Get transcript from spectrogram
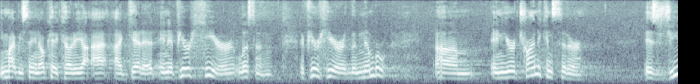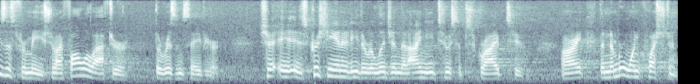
you might be saying, okay, Cody, I, I, get it. And if you're here, listen, if you're here, the number, um, and you're trying to consider is Jesus for me? Should I follow after the risen Savior? Should, is Christianity the religion that I need to subscribe to? All right? The number one question,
